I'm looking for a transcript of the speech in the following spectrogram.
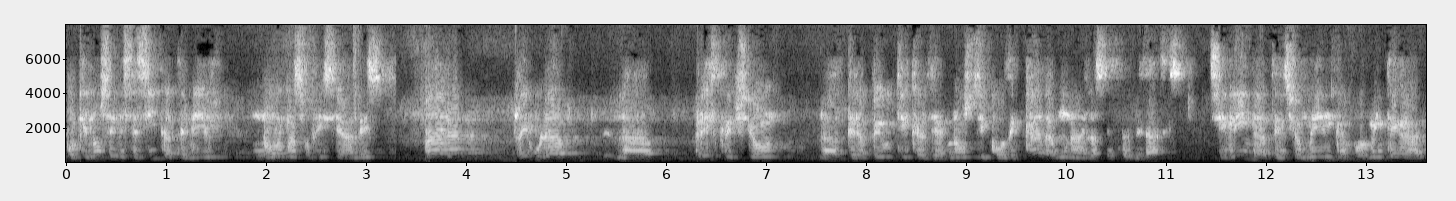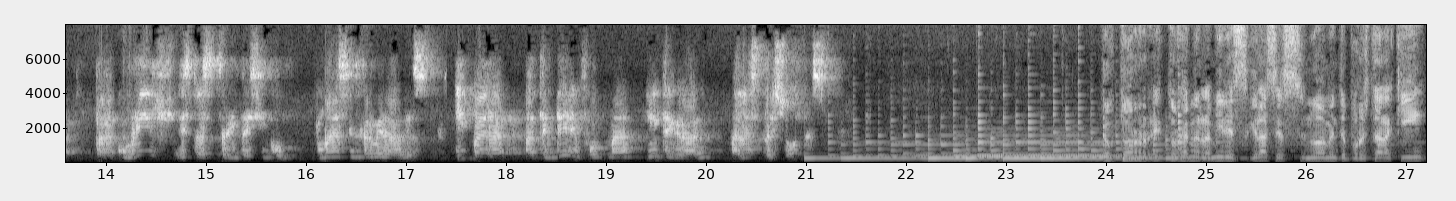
Porque no se necesita tener normas oficiales para regular la prescripción, la terapéutica, el diagnóstico de cada una de las enfermedades se brinda atención médica en forma integral para cubrir estas 35 más enfermedades y para atender en forma integral a las personas. Doctor Héctor Jaime Ramírez, gracias nuevamente por estar aquí.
